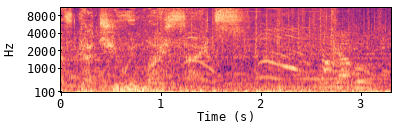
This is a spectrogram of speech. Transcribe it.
I've got you in my sights. Trouble.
